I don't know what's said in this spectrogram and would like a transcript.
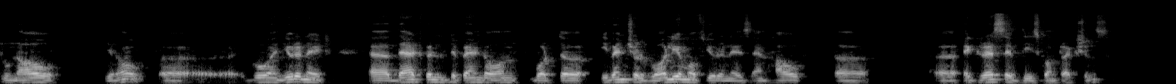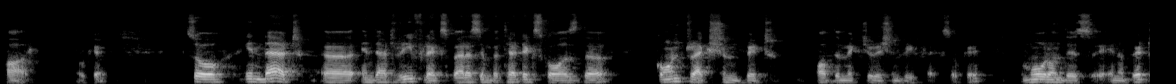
to now, you know, go and urinate, that will depend on what the eventual volume of urine is and how aggressive these contractions are. Okay. So in that, uh, in that reflex, parasympathetics cause the contraction bit of the micturition reflex, okay? More on this in a bit.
